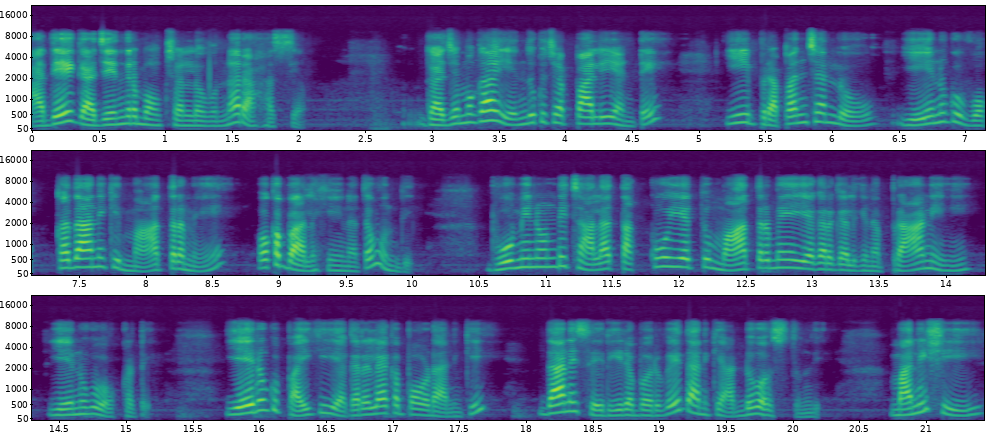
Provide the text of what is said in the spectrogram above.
అదే గజేంద్ర మోక్షంలో ఉన్న రహస్యం. గజముగా ఎందుకు చెప్పాలి అంటే ఈ ప్రపంచంలో ఏనుగు ఒక్కదానికి మాత్రమే ఒక బలహీనత ఉంది. భూమి నుండి చాలా తక్కువ ఎత్తు మాత్రమే ఎగరగలిగిన ప్రాణి ఏనుగు ఒక్కటే. ఏనుగు పైకి ఎగరలేకపోవడానికి దాని శరీర బరువే దానికి అడ్డు వస్తుంది. మనిషి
